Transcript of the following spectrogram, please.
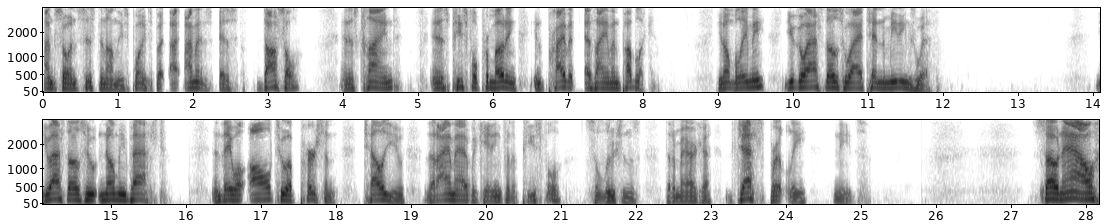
I'm so insistent on these points. But I, am as, as docile and as kind and as peaceful promoting in private as I am in public. You don't believe me? You go ask those who I attend meetings with. You ask those who know me best, and they will all to a person tell you that I am advocating for the peaceful solutions that America desperately needs. So now,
